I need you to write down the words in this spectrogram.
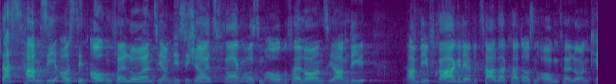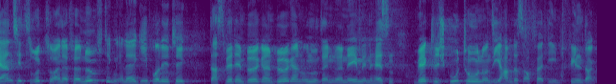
Das haben Sie aus den Augen verloren. Sie haben die Sicherheitsfragen aus dem Auge verloren. Sie haben die haben die Frage der Bezahlbarkeit aus den Augen verloren. Kehren Sie zurück zu einer vernünftigen Energiepolitik. Das wird den Bürgerinnen und Bürgern und den Unternehmen in Hessen wirklich guttun, und Sie haben das auch verdient. Vielen Dank.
